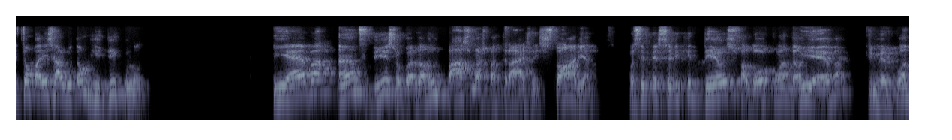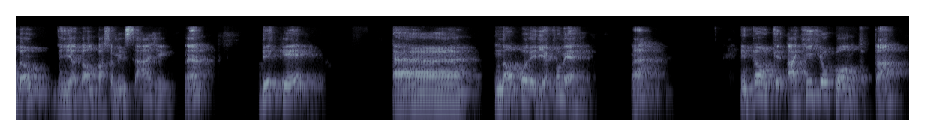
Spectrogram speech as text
Então parece algo tão ridículo. E Eva, antes disso, agora dando um passo mais para trás na história, você percebe que Deus falou com Adão e Eva primeiro com Adão, e Adão passa a mensagem, né? De que ah, não poderia comer. Né? Então, aqui que é o ponto, tá?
